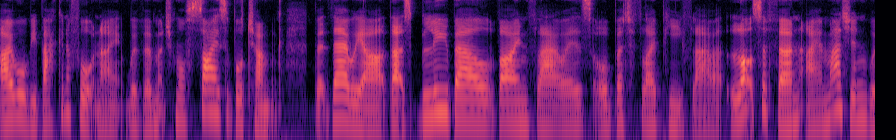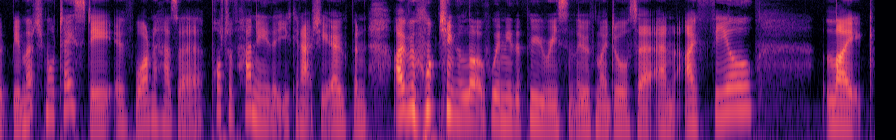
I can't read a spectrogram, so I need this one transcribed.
I will be back in a fortnight with a much more sizable chunk. But there we are. That's bluebell vine flowers or butterfly pea flower. Lots of fun. I imagine would be much more tasty if one has a pot of honey that you can actually open. I've been watching a lot of Winnie the Pooh recently with my daughter, and I feel like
